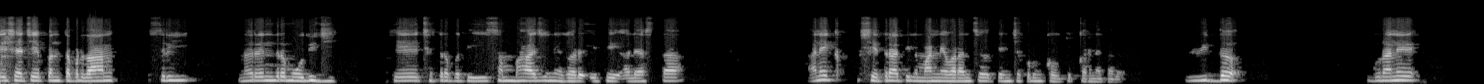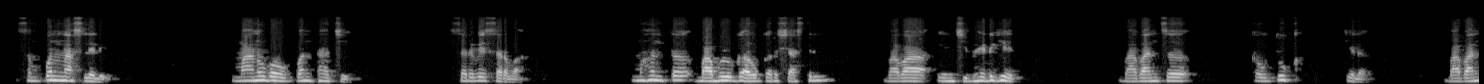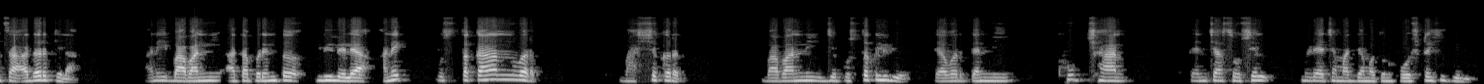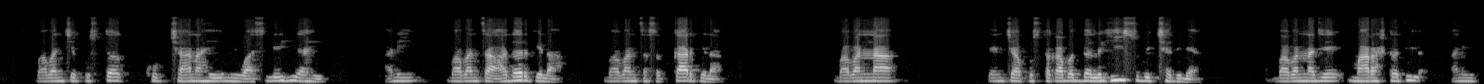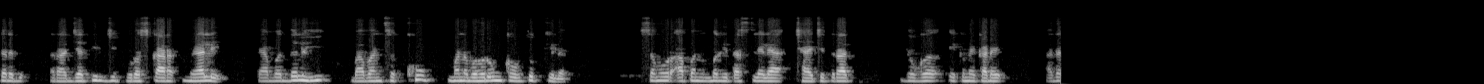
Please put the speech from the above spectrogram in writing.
देशाचे पंतप्रधान श्री नरेंद्र मोदीजी हे छत्रपती संभाजीनगर येथे आले असता अनेक क्षेत्रातील मान्यवरांचं त्यांच्याकडून कौतुक करण्यात आलं. विविध गुणाने संपन्न असलेले महानुभाव पंथाचे सर्वे सर्वा महंत बाबुळ गावकर शास्त्री बाबा यांची भेट घेत बाबांचं कौतुक केलं. बाबांचा आदर केला. आणि बाबांनी आतापर्यंत लिहिलेल्या अनेक पुस्तकांवर भाष्य करत बाबांनी जे पुस्तक लिहिले त्यावर त्यांनी खूप छान त्यांच्या सोशल मीडियाच्या माध्यमातून पोस्टही केली. बाबांचे पुस्तक खूप छान आहे मी वाचलेही आहे. आणि बाबांचा आदर केला बाबांचा सत्कार केला. बाबांना त्यांच्या पुस्तकाबद्दलही शुभेच्छा दिल्या. बाबांना जे महाराष्ट्रातील आणि इतर राज्यातील जे पुरस्कार मिळाले त्याबद्दलही बाबांचं खूप मनभरून कौतुक केलं. समोर आपण बघित असलेल्या छायाचित्रात दोघं एकमेकाकडे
